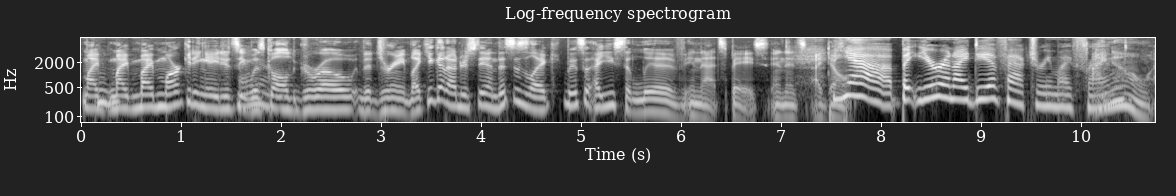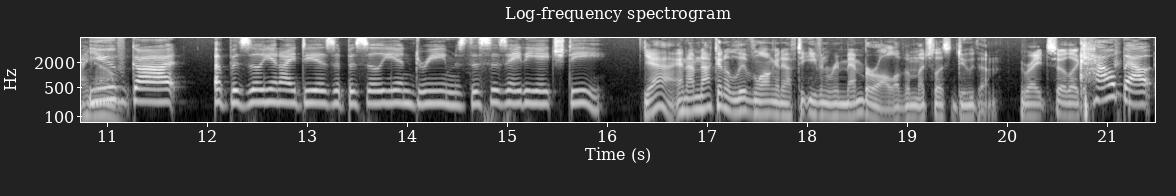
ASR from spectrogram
my mm-hmm. my my marketing agency was called Grow the Dream. Like you got to understand, this is like this. I used to live in that space, and it's I don't. Yeah, but you're an idea factory, my friend. I know, I know. You've got a bazillion ideas, a bazillion dreams. This is ADHD. Yeah, and I'm not going to live long enough to even remember all of them, much less do them. Right. So like, How about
